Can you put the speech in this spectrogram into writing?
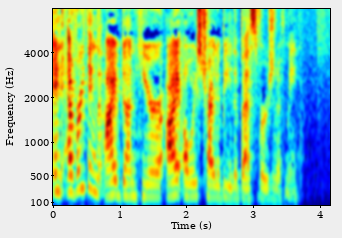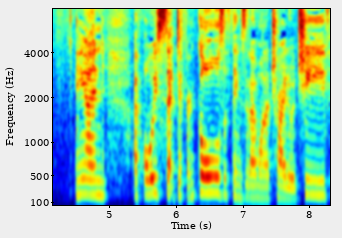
in everything that i've done here i always try to be the best version of me and I've always set different goals of things that I want to try to achieve.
